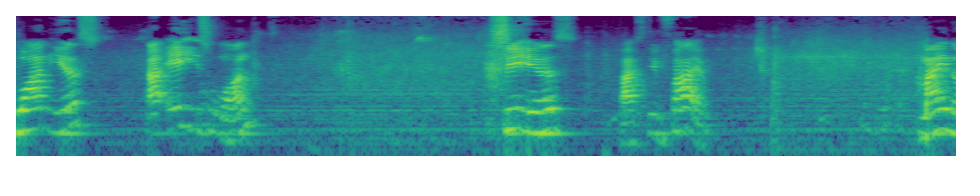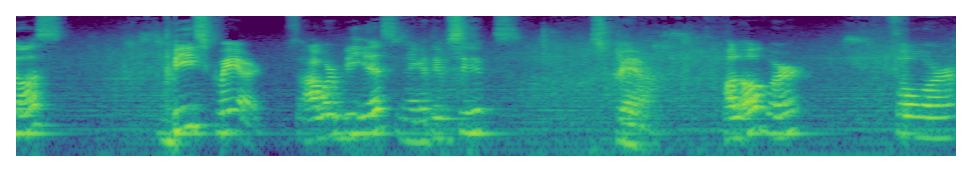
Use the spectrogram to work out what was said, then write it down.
1 is, uh, a is 1, c is positive 5, minus b squared. So our b is negative 6 squared. All over 4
